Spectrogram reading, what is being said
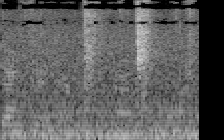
Danke.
